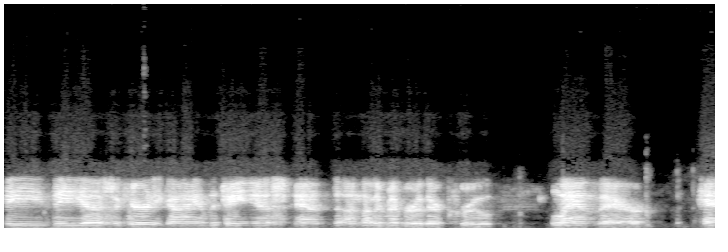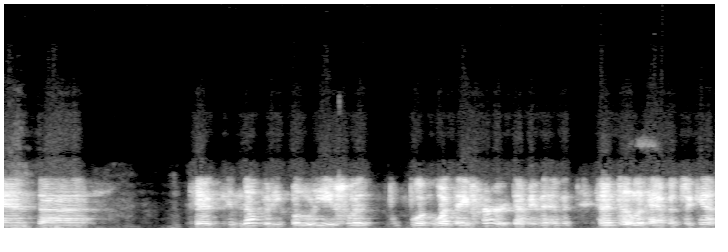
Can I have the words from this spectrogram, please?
the the uh, security guy and the genius and another member of their crew land there, and uh, it, nobody believes what, what what they've heard. I mean, and- until it happens again.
